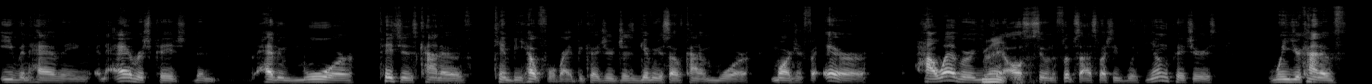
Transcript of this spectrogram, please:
even having an average pitch, then having more pitches kind of can be helpful, right? Because you're just giving yourself kind of more margin for error. However, you right. can also see on the flip side, especially with young pitchers, when you're kind of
